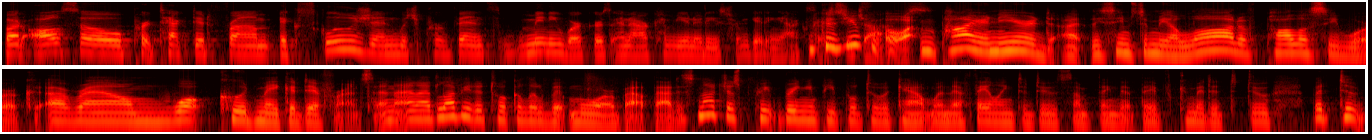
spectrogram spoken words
but also protected from exclusion, which prevents many workers in our communities from getting access because to jobs. Because you've pioneered, uh, it seems to me, a lot of policy work around what could make a difference. And, and I'd love you to talk a little bit more about that. It's not just bringing people to account when they're failing to do something that they've committed to do, but to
